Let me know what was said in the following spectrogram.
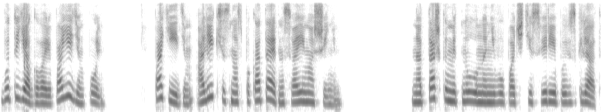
«Вот и я говорю, поедем, Поль?» Поедем, Алексис нас покатает на своей машине. Наташка метнула на него почти свирепый взгляд.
